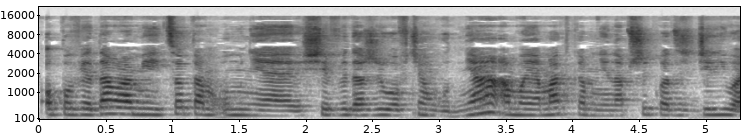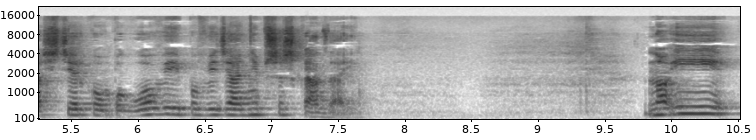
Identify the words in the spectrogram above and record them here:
opowiadałam jej, co tam u mnie się wydarzyło w ciągu dnia, a moja matka mnie na przykład zdzieliła ścierką po głowie i powiedziała: Nie przeszkadzaj. No i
